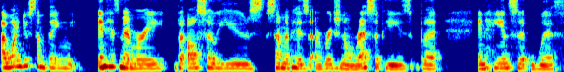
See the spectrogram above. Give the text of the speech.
i want to do something in his memory but also use some of his original recipes but enhance it with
